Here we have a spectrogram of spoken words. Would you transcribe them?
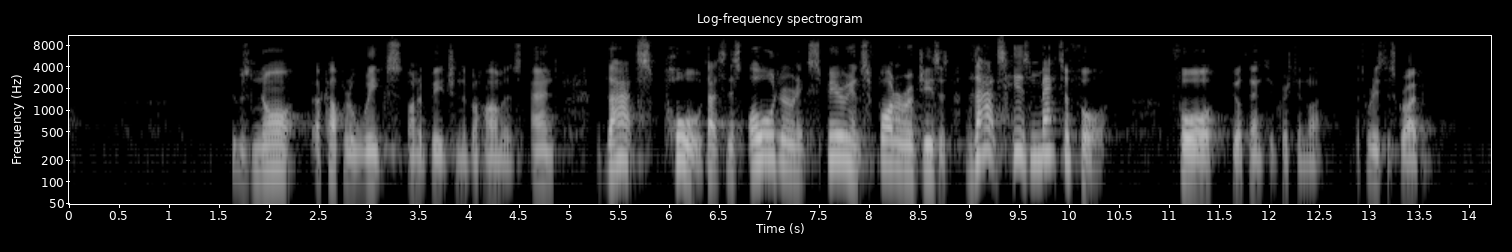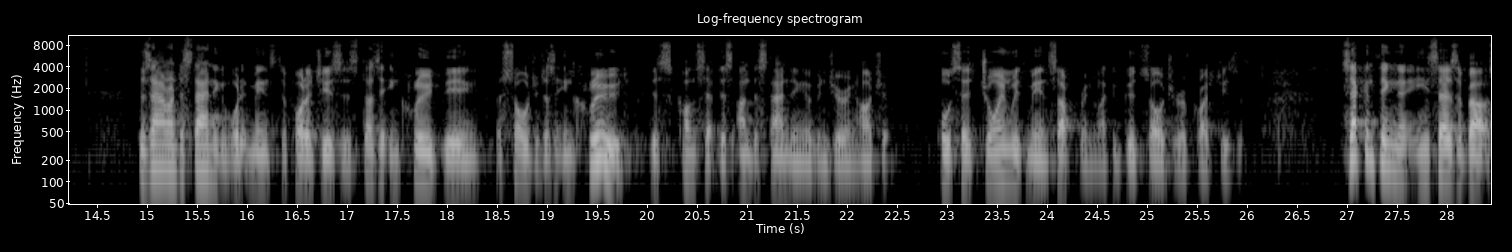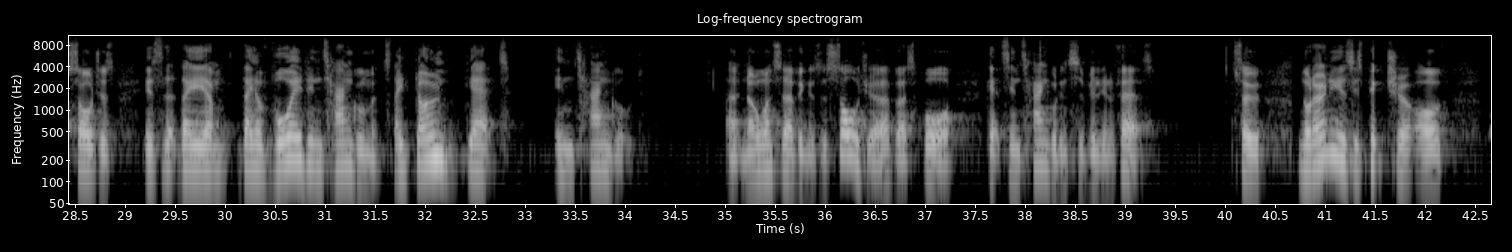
It was not a couple of weeks on a beach in the Bahamas. And that's Paul. That's this older and experienced follower of Jesus. That's his metaphor for the authentic Christian life. That's what he's describing. Does our understanding of what it means to follow Jesus, does it include being a soldier? Does it include this concept, this understanding of enduring hardship? Paul says, join with me in suffering like a good soldier of Christ Jesus. Second thing that he says about soldiers is that they, um, they avoid entanglements. They don't get entangled. Uh, no one serving as a soldier, verse 4, gets entangled in civilian affairs. So not only is his picture of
